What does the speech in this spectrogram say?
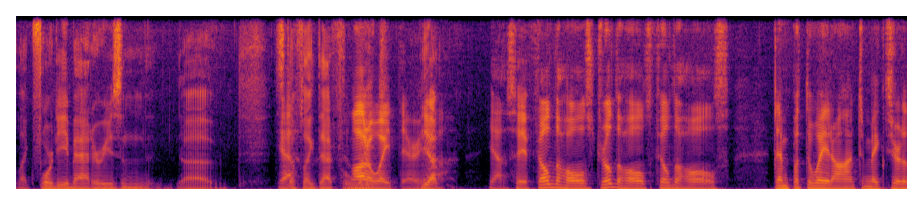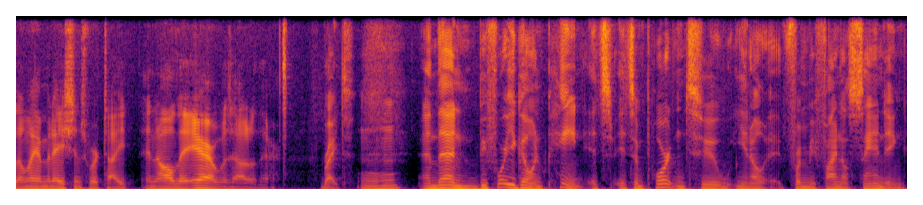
like 4D batteries and uh, yeah. stuff like that for a weight. lot of weight there. Yep. Yeah. Yeah. So you filled the holes, drilled the holes, filled the holes, then put the weight on to make sure the laminations were tight and all the air was out of there. Right. Mm-hmm. And then before you go and paint, it's it's important to you know from your final sanding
